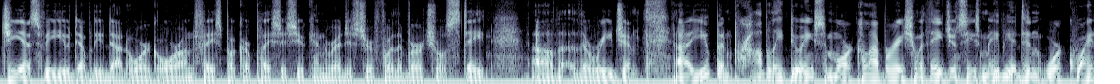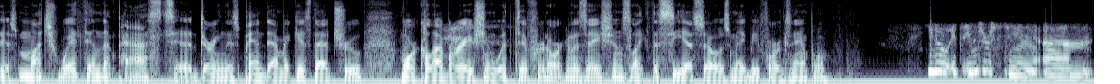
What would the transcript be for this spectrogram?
GSVUW.org or on Facebook are places you can register for the virtual state of the region. Uh, you've been probably doing some more collaboration with agencies maybe it didn't work quite as much with in the past uh, during this pandemic. Is that true? More collaboration with different organizations like the CSOs, maybe, for example? You know, it's interesting. Um,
